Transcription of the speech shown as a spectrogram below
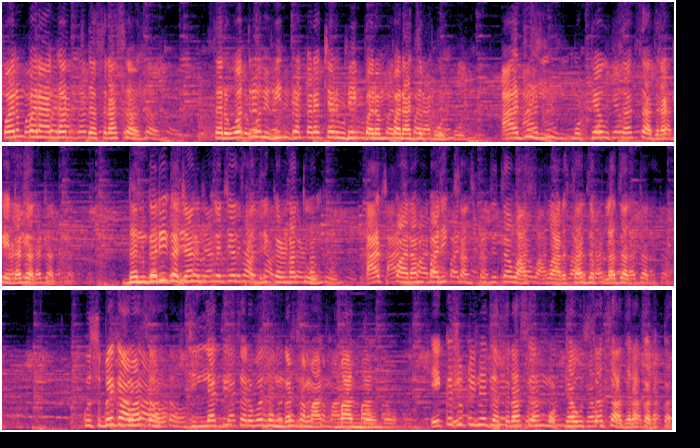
परंपरागत दसरा सण सर्वत्र विविध प्रकारच्या रूढी परंपरा जपून आजही मोठ्या उत्साहात साजरा केला जातो. धनगरी गजानृत्याच्या सादरीकरणातून आज पारंपरिक संस्कृतीचा वारसा जपला जातो. कुसबे गावासह जिल्ह्यातील सर्व धनगर समाज बांधव एकजुटीने दसरा सण मोठ्या उत्साहात साजरा करतात.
